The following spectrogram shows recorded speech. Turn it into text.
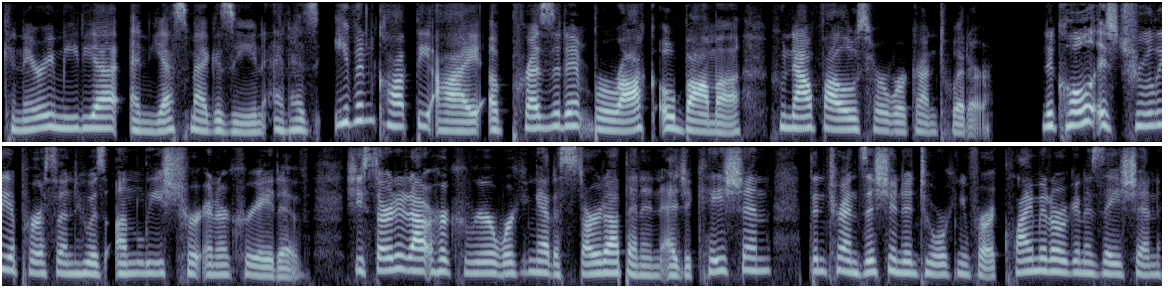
Canary Media, and Yes Magazine, and has even caught the eye of President Barack Obama, who now follows her work on Twitter. Nicole is truly a person who has unleashed her inner creative. She started out her career working at a startup and in education, then transitioned into working for a climate organization,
